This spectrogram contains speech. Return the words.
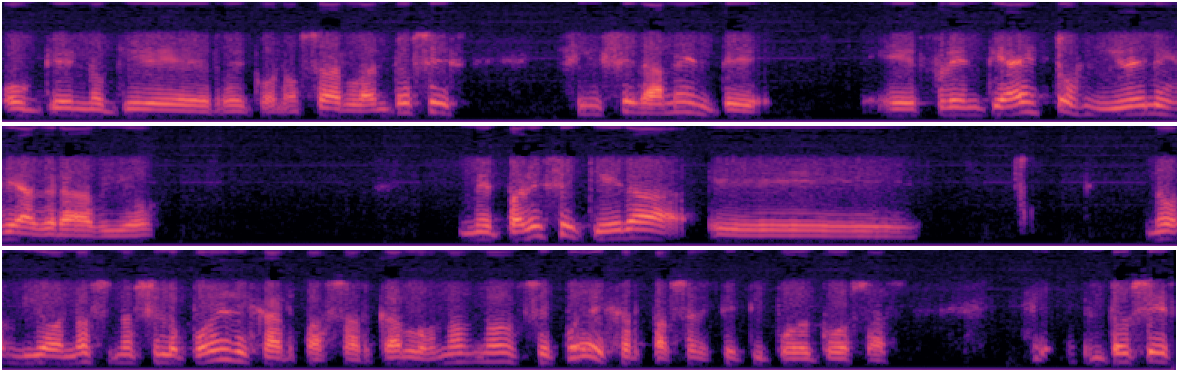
o que no quiere reconocerla. Entonces, sinceramente, eh, frente a estos niveles de agravio, me parece que era eh, no digo no, no se lo puedes dejar pasar Carlos no no se puede dejar pasar este tipo de cosas. Entonces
